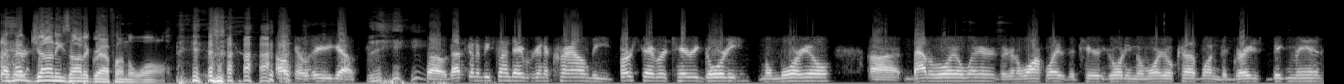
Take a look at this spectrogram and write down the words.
I have. Johnny's autograph on the wall. okay, well, there you go. So that's going to be Sunday. We're going to crown the first ever Terry Gordy Memorial uh, Battle Royal winner. They're going to walk away with the Terry Gordy Memorial Cup, one of the greatest big men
